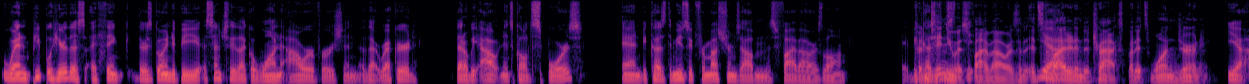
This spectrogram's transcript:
when people hear this, I think there's going to be essentially like a one hour version of that record that'll be out, and it's called Spores. And because the Music for Mushrooms album is five hours long, eh, because it was- Continuous it- 5 hours. And it's Yeah. divided into tracks, but it's one journey. Yeah.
